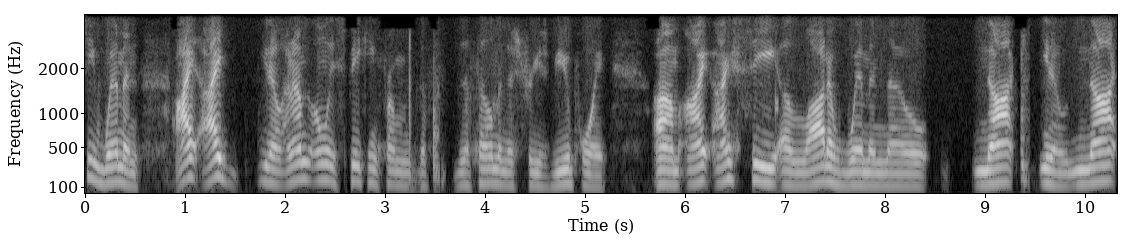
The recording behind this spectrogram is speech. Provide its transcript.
see women? I, I, you know, and I'm only speaking from the the film industry's viewpoint. Um, I I see a lot of women though, not you know not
